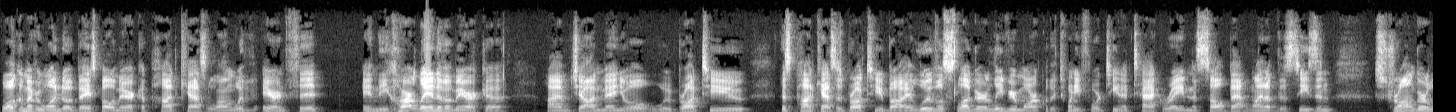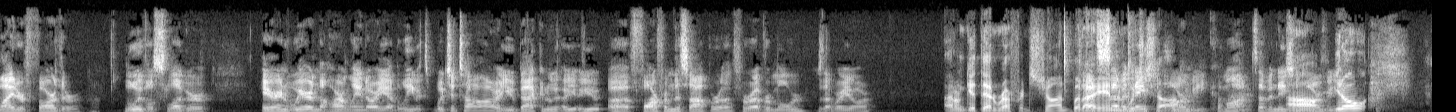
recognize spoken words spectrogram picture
Welcome, everyone, to a Baseball America podcast along with Aaron Fitt in the heartland of America. I'm John Manuel. We're brought to you, this podcast is brought to you by Louisville Slugger. Leave your mark with a 2014 attack raid and assault bat lineup this season. Stronger, lighter, farther. Louisville Slugger. Aaron, where in the heartland are you? I believe it's Wichita. Are you back in, are you uh, far from this opera forevermore? Is that where you are? I don't get that reference, John, but That's I am Seven in Nation Wichita. Army. Come on, Seven Nation Ah, Army. You know,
